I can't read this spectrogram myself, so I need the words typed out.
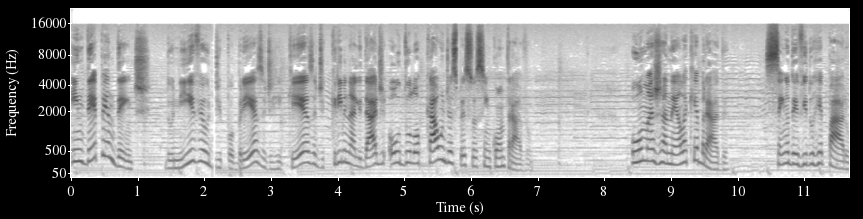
independente do nível de pobreza, de riqueza, de criminalidade ou do local onde as pessoas se encontravam. Uma janela quebrada, sem o devido reparo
